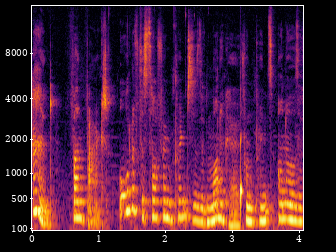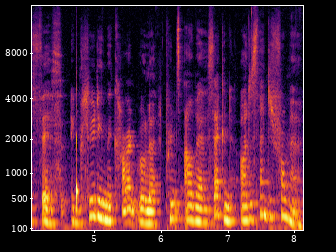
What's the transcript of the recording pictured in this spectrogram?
And Fun fact, all of the sovereign princes of Monaco, from Prince Honoré V, including the current ruler, Prince Albert II, are descended from her.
